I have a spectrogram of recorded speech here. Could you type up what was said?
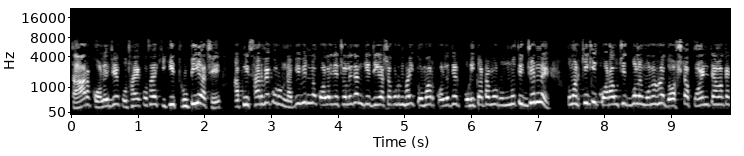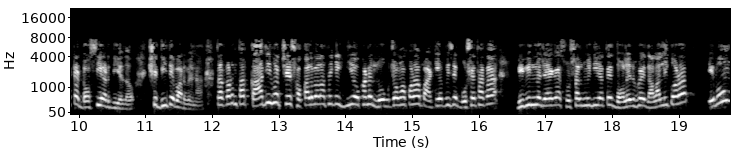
তার কলেজে কোথায় কোথায় কি কি ত্রুটি আছে, আপনি সার্ভে করুন না। বিভিন্ন কলেজে চলে যান, গিয়ে জিজ্ঞাসা করুন, ভাই, তোমার কলেজের পরিকাঠামোর উন্নতির জন্য তোমার কি কি করা উচিত বলে মনে হয়? দশটা পয়েন্টে আমাকে একটা ডসিয়ার দিয়ে দাও। সে দিতে পারবে না। তার কারণ তার কাজই হচ্ছে সকালবেলা থেকে গিয়ে ওখানে লোক জমা করা পার্টি অফিসে বসে থাকা বিভিন্ন জায়গায় সোশ্যাল মিডিয়াতে দলের হয়ে দালালি করা এবং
